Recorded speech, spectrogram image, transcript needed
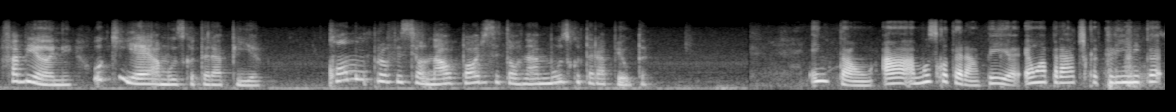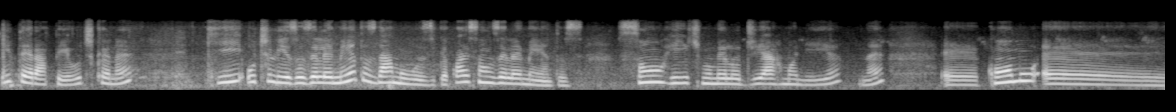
Fabiane, o que é a musicoterapia? Como um profissional pode se tornar musicoterapeuta? Então, a, a musicoterapia é uma prática clínica e terapêutica, né? Que utiliza os elementos da música. Quais são os elementos? Som, ritmo, melodia, harmonia, né? É, como é,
